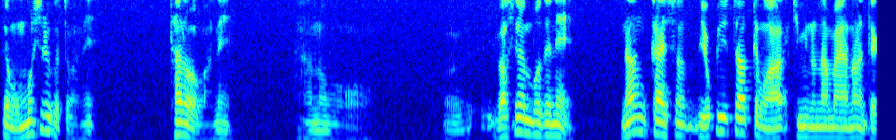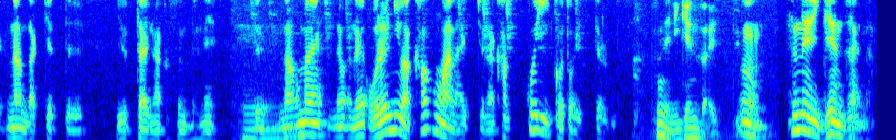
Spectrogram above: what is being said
でも面白いことはね、太郎はね、あの、うん忘れんぼでね、何回その、翌日会っても、あ君の名前は何でなんだっけって言ったりなんかするんでね、で名前、ね俺には過去がないっていうのはかっこいいことを言ってるんですよ。常に現在っていう。うん。常に現在なの。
